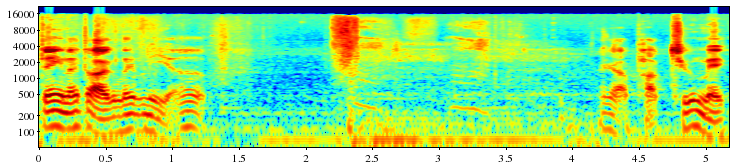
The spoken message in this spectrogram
Dang, that dog lit me up. I got pop two med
